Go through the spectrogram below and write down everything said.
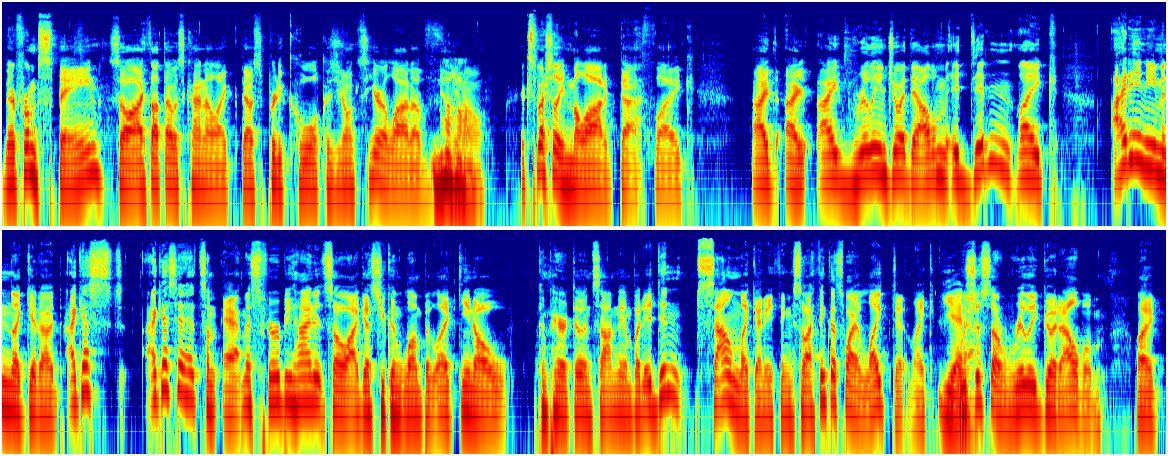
They're from Spain, so I thought that was kind of like that was pretty cool because you don't hear a lot of No. you know, especially melodic death. Like, I I I really enjoyed the album. It didn't like, I didn't even like get a. I guess I guess it had some atmosphere behind it, so I guess you can lump it like you know compare it to Insomnium, but it didn't sound like anything. So I think that's why I liked it. Like, it Yeah. was just a really good album. Like,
